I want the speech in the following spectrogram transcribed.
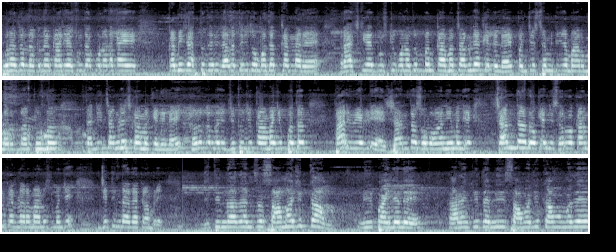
कुणाचं लग्न कार्य असू द्या कुणाला काही कमी जास्त जरी झालं तरी तो मदत करणार आहे. राजकीय दृष्टिकोनातून पण कामं चांगल्या केलेल्या आहे पंचायत समितीच्या मार- माध्यमातून पण त्यांनी चांगलेच कामं केलेले आहे खरोखर म्हणजे जिथूची कामाची पद्धत फार वेगळी आहे. शांत स्वभावाने म्हणजे शांत डोक्याने सर्व काम करणारा माणूस म्हणजे जितीनदादा कांबळे. जितीनदादांचं सामाजिक काम मी पाहिलेलं आहे. कारण की त्यांनी सामाजिक कामामध्ये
